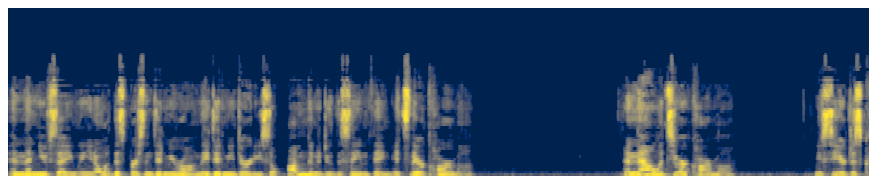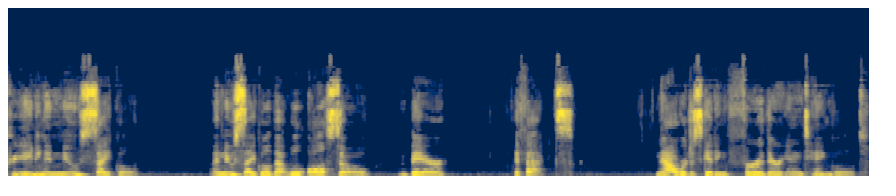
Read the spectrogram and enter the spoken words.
and then you say, well, you know what, this person did me wrong, they did me dirty, so I'm going to do the same thing. It's their karma. And now it's your karma. You see, you're just creating a new cycle, a new cycle that will also bear effects. Now we're just getting further entangled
